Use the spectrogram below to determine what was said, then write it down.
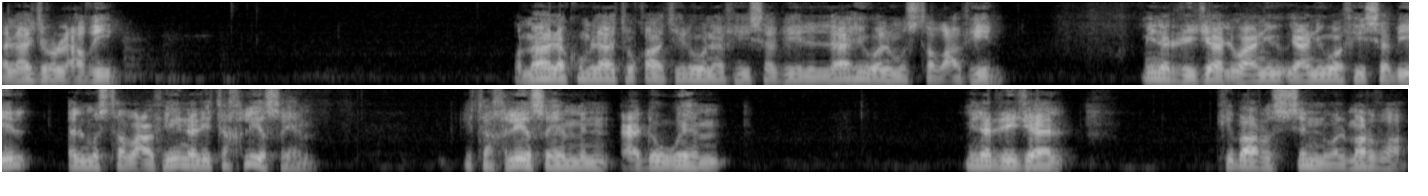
الأجر العظيم. وما لكم لا تقاتلون في سبيل الله والمستضعفين من الرجال يعني وفي سبيل المستضعفين لتخليصهم لتخليصهم من عدوهم من الرجال. كبار السن والمرضى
